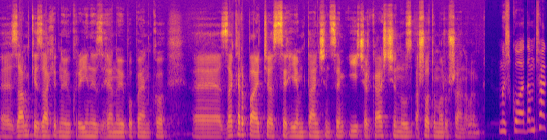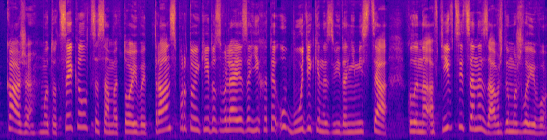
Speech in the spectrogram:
е, замки Західної України з Геною Попенко, е, Закарпаття з Сергієм Танченцем і Черкащину з Ашотом Арушановим. Мишко Адамчак каже, мотоцикл це саме той вид транспорту, який дозволяє заїхати у будь-які незвідані місця, коли на автівці це не завжди можливо.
